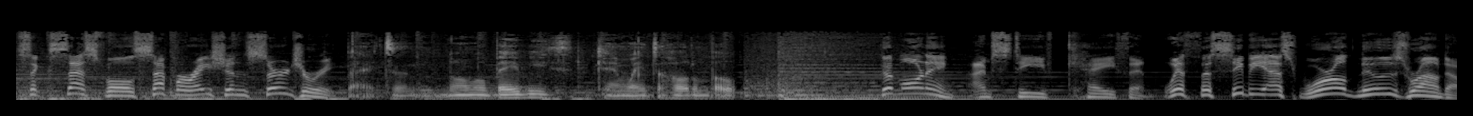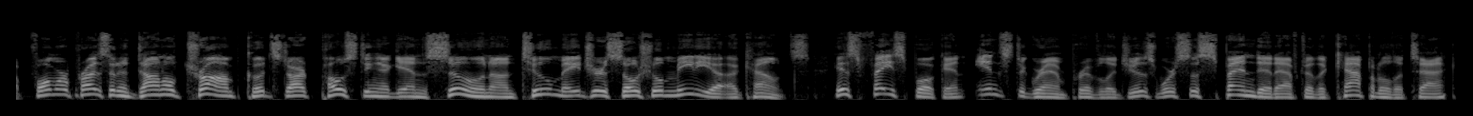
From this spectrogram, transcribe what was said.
Successful separation surgery. Back to normal babies. Can't wait to hold them both. Good morning. I'm Steve Kathan with the CBS World News Roundup. Former President Donald Trump could start posting again soon on two major social media accounts. His Facebook and Instagram privileges were suspended after the Capitol attack,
